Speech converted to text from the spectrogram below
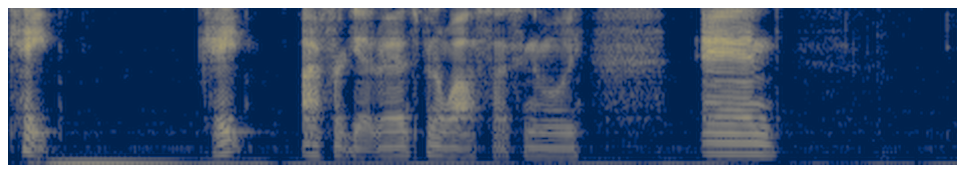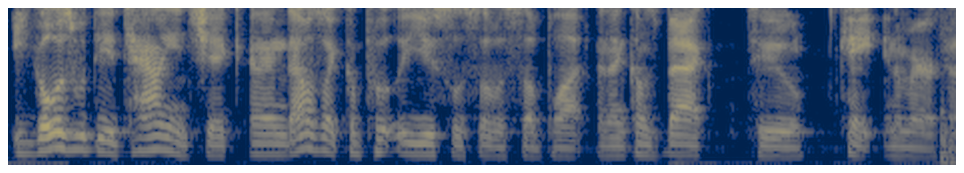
Kate. Kate? I forget, man. It's been a while since I've seen the movie. And he goes with the Italian chick, and that was like completely useless of a subplot. And then comes back to Kate in America.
